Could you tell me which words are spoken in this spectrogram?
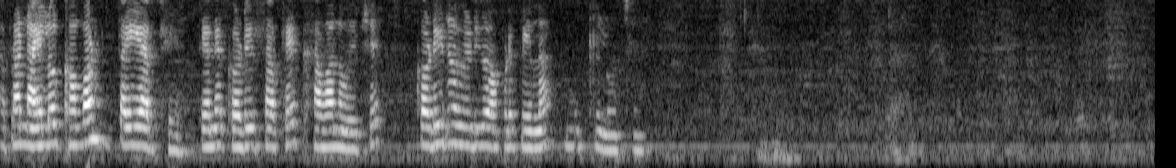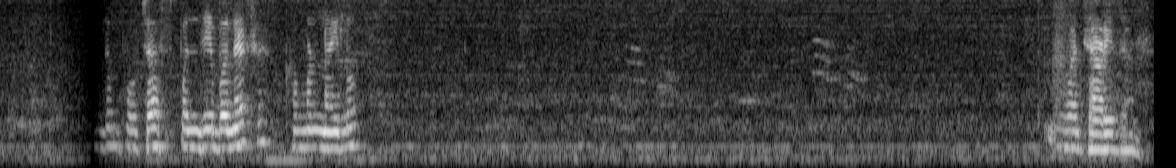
આપણા નાયલોન ખમણ તૈયાર છે. તેને કઢી સાથે ખાવાનો હોય છે. કઢીનો વીડિયો આપણે પહેલાં મૂકેલો છે. એકદમ પોચા સ્પંજી બને છે ખમણ નાયલોન. જાળીદાર.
